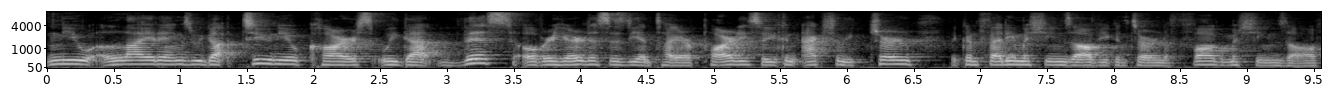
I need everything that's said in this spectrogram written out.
new lightings. We got two new cars. We got this over here. This is the entire party. So you can actually turn the confetti machines off. You can turn the fog machines off.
